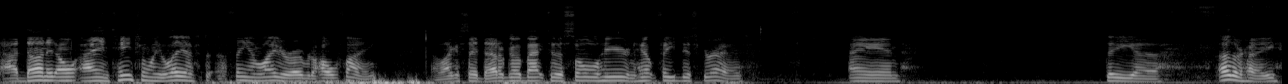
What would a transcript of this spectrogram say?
I done it on, I intentionally left a thin layer over the whole thing. And like I said, that'll go back to the soil here and help feed this grass and the uh, other hay,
